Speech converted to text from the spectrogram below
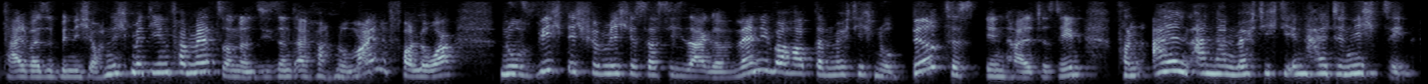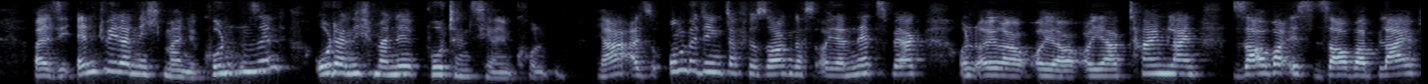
Teilweise bin ich auch nicht mit ihnen vernetzt, sondern sie sind einfach nur meine Follower. Nur wichtig für mich ist, dass ich sage, wenn überhaupt, dann möchte ich nur Birtes Inhalte sehen. Von allen anderen möchte ich die Inhalte nicht sehen weil sie entweder nicht meine Kunden sind oder nicht meine potenziellen Kunden. Ja, also unbedingt dafür sorgen, dass euer Netzwerk und euer, euer, euer Timeline sauber ist, sauber bleibt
